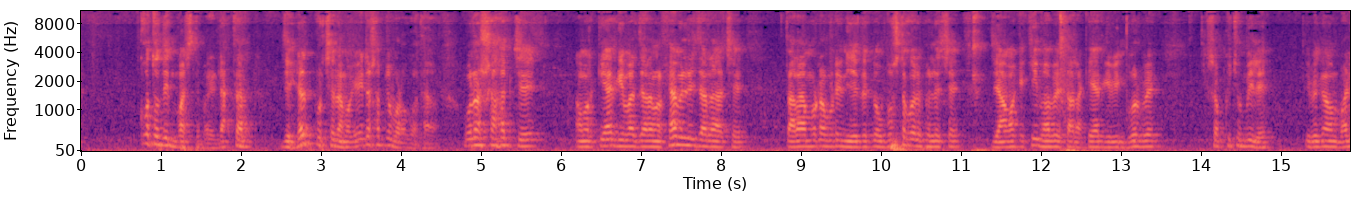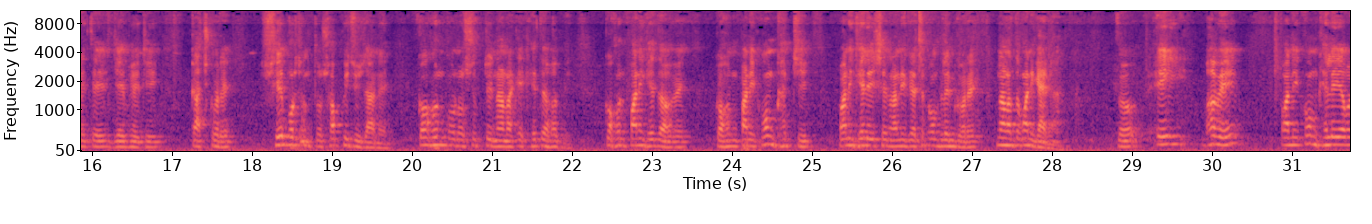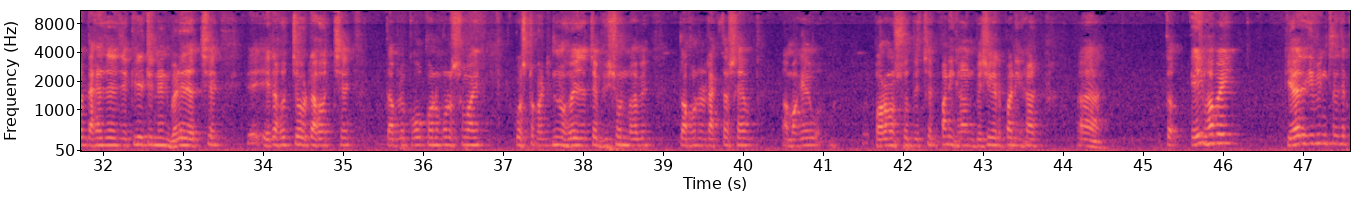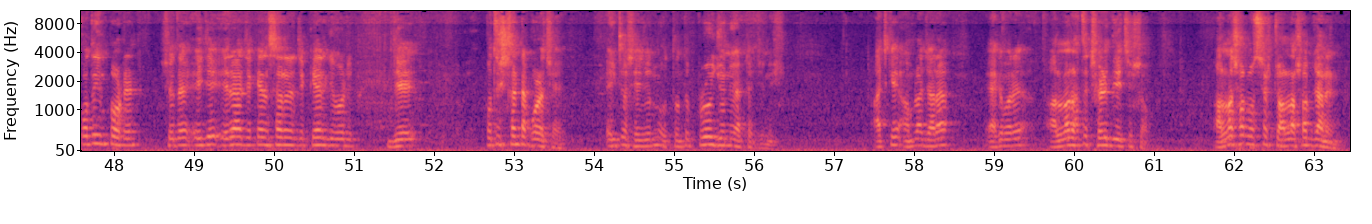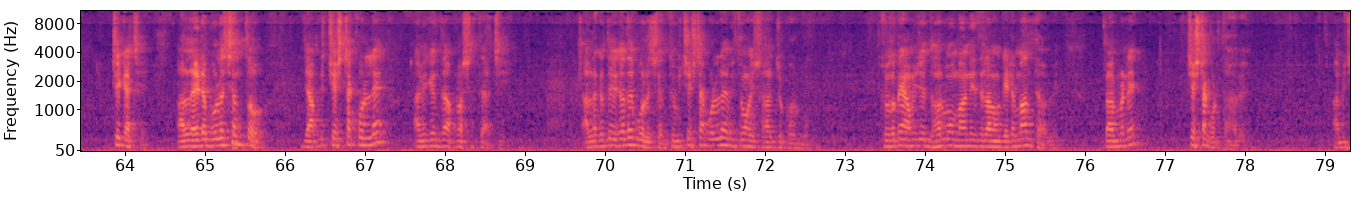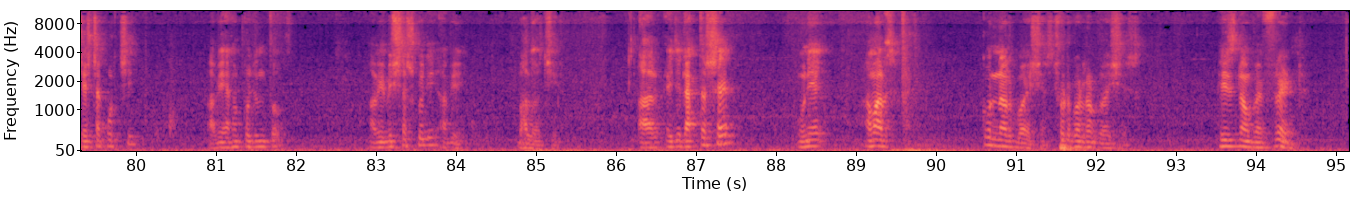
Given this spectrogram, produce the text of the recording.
কতদিন বাঁচতে পারি? ডাক্তার যে হেল্প করছেন আমাকে, এটা সবচেয়ে বড় কথা। ওনার সাহায্যে আমার কেয়ার গিভার যারা, আমার ফ্যামিলি যারা আছে, তারা মোটামুটি নিজেদেরকে অভ্যস্ত করে ফেলেছে যে আমাকে কীভাবে তারা কেয়ার গিভিং করবে সব কিছু মিলে। ইভেন আমার বাড়িতে যে মেয়েটি কাজ করে, সে পর্যন্ত সব কিছু জানে। কখন কোন ওষুধটি নানাকে খেতে হবে, কখন পানি খেতে হবে, কখন পানি কম খাচ্ছি, পানি খেলেই সে নানির কাছে কমপ্লেন করে, নানা তো পানি খায় না। তো এইভাবে পানি কম খেলেই আবার দেখা যায় যে ক্রিয়েটিনিন বেড়ে যাচ্ছে। এটা হচ্ছে, ওটা হচ্ছে। তারপরে কোনো কোনো সময় কোষ্ঠকাঠিন্য হয়ে যাচ্ছে ভীষণভাবে। তখন ডাক্তার সাহেব আমাকে পরামর্শ দিচ্ছেন, পানি খান, বেশি করে পানি খান। হ্যাঁ। তো এইভাবেই কেয়ার গিভিংটা যে কত ইম্পর্টেন্ট সেটা এই যে এরা যে ক্যান্সারের যে কেয়ার গিভার যে প্রতিষ্ঠানটা করেছে, এইটা সেই জন্য অত্যন্ত প্রয়োজনীয় একটা জিনিস। আজকে আমরা যারা একেবারে আল্লাহর হাতে ছেড়ে দিয়েছি সব। আল্লাহ সর্বশ্রেষ্ঠ, আল্লাহ সব জানেন। ঠিক আছে। আল্লাহ এটা বলেছেন তো যে আপনি চেষ্টা করলে আমি কিন্তু আপনার সাথে আছি। আল্লাহ কিন্তু কথাই বলেছেন, তুমি চেষ্টা করলে আমি তোমাকে সাহায্য করব। সুতরাং আমি যদি ধর্ম মানিয়ে দিলাম আমাকে এটা মানতে হবে। তার মানে চেষ্টা করতে হবে। আমি চেষ্টা করছি। আমি এখন পর্যন্ত আমি বিশ্বাস করি, আমি ভালো আছি। আর এই যে ডাক্তার সাহেব, উনি আমার কন্যার বয়সের ছোট কন্যার বয়সের he is now my friend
